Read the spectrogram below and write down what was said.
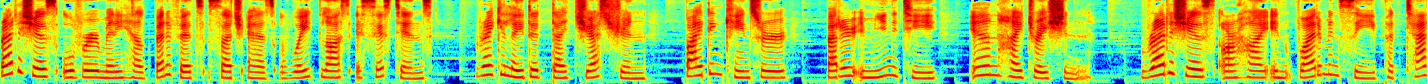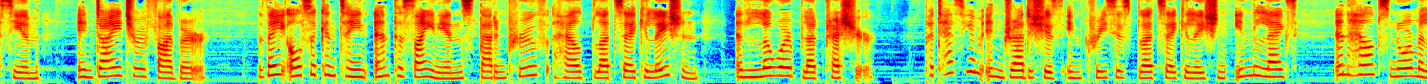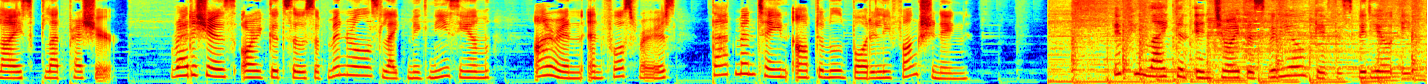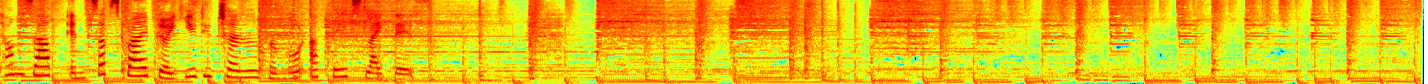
Radishes offer many health benefits such as weight loss assistance, regulated digestion, fighting cancer, better immunity, and hydration. Radishes are high in vitamin C, potassium, and dietary fiber. They also contain anthocyanins that improve health blood circulation and lower blood pressure. Potassium in radishes increases blood circulation in the legs and helps normalize blood pressure. Radishes are a good source of minerals like magnesium, iron, and phosphorus that maintain optimal bodily functioning. If you liked and enjoyed this video, give this video a thumbs up and subscribe to our YouTube channel for more updates like this.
